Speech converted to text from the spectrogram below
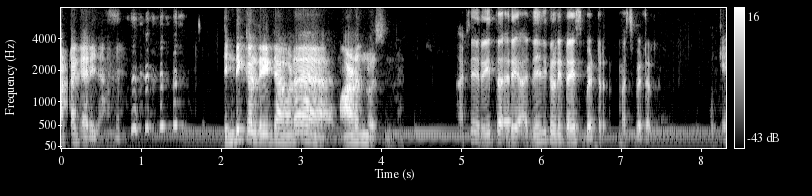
ஆட்டக்காரி தானுங்க. திண்டுக்கல் ரீட்டாவோட modern version actually Rita Dindigul Rita is better much better okay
